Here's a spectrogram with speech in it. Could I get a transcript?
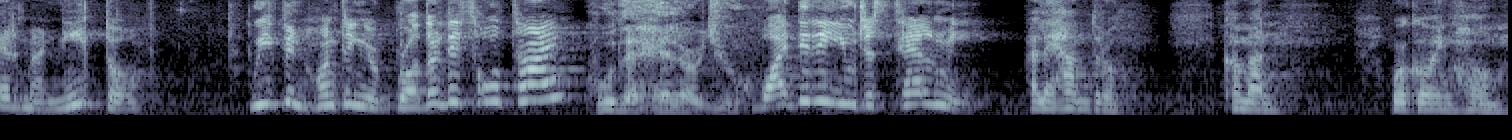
Hermanito, we've been hunting your brother this whole time? Who the hell are you? Why didn't you just tell me? Alejandro, come on. We're going home.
